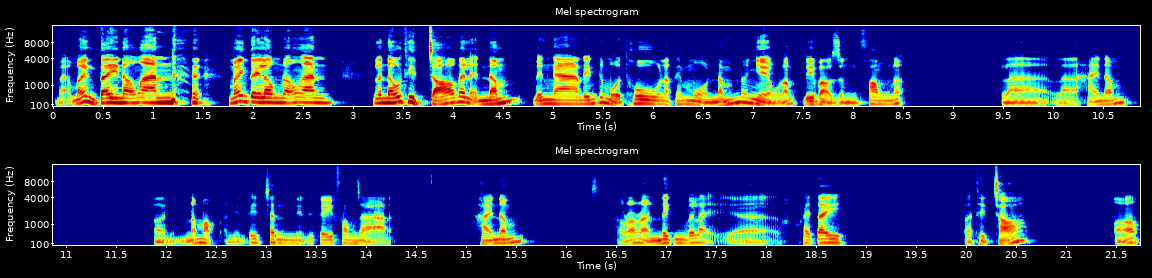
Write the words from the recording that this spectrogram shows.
mấy thằng Tây nó cũng ăn mấy thằng Tây Lông nó cũng ăn. Nó nấu thịt chó với lại nấm. Bên Nga đến cái mùa thu là cái mùa nấm nó nhiều lắm đi vào rừng phong đó là là hái nấm. Ở nó mọc ở những cái chân những cái cây phong già đó. hái nấm sau đó là ninh với lại uh, khoai tây và thịt chó. Đó,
